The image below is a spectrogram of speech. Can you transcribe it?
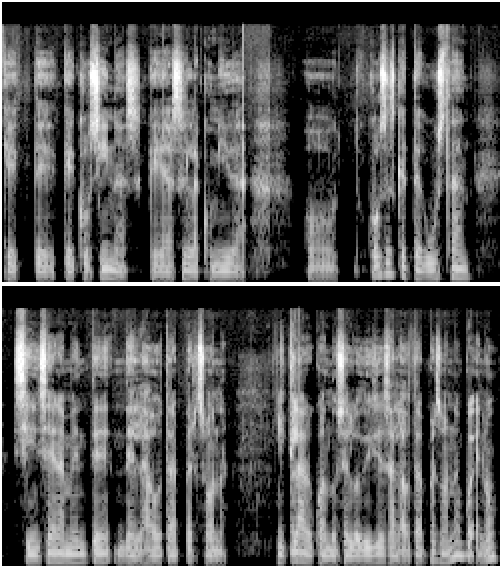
que, te, que cocinas, que haces la comida, o cosas que te gustan sinceramente de la otra persona. Y claro, cuando se lo dices a la otra persona, bueno,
